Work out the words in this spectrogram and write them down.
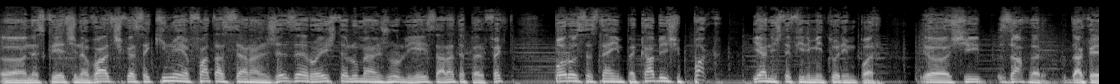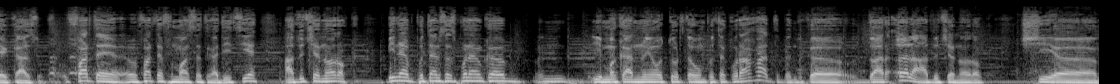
uh, ne scrie cineva și că se chinuie fata să se aranjeze, roiește lumea în jurul ei să arate perfect, părul să stea impecabil și pac, ia niște firmituri în păr. Uh, și zahăr, dacă e cazul. Foarte, foarte frumoasă tradiție, aduce noroc. Bine, putem să spunem că mm, e, măcar nu e o turtă umplută cu rahat, pentru că doar ăla aduce noroc. Și, uh,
